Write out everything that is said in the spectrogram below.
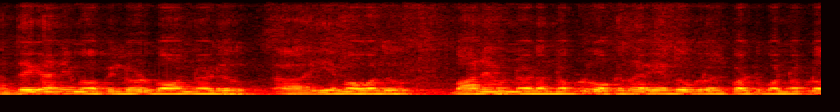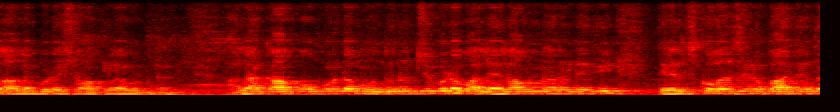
అంతేగాని మా పిల్లోడు బాగున్నాడు ఏమవ్వదు బాగానే ఉన్నాడు అన్నప్పుడు ఒకసారి ఏదో ఒక రోజు పట్టుబడినప్పుడు వాళ్ళకు కూడా షాక్ లాగా ఉంటుంది. అలా కాకోకుండా ముందు నుంచి కూడా వాళ్ళు ఎలా ఉన్నారనేది తెలుసుకోవాల్సిన బాధ్యత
